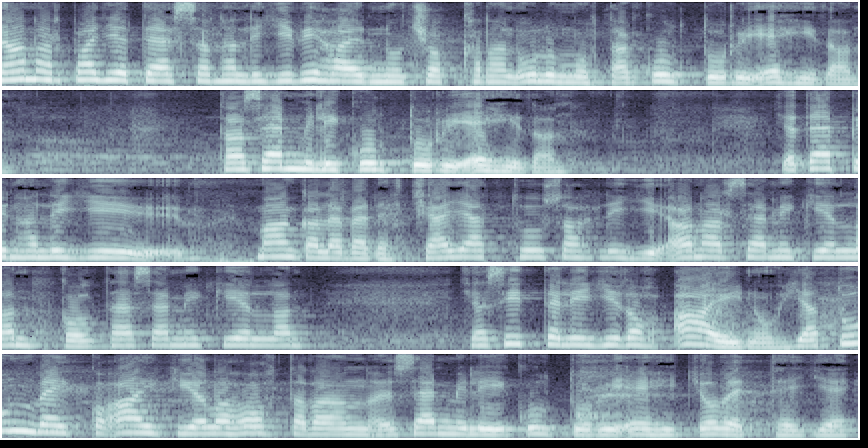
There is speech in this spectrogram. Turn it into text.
No teihin anar pajeteessan oli vihaennu chokkanan ulmuhtaan kulttuuriehitan. Tämä on kulttuuriehitan. Ja täppinhän liji maankalävänet chajattuusa, liji anarsämikiellan, koltasämikiellan. Ja sitten liji toh ainu. Ja tunveikko aiki, jolla hohtadan sämmili kulttuuriehit jovetteje.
